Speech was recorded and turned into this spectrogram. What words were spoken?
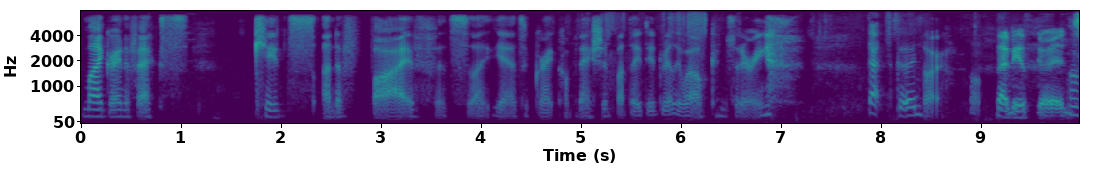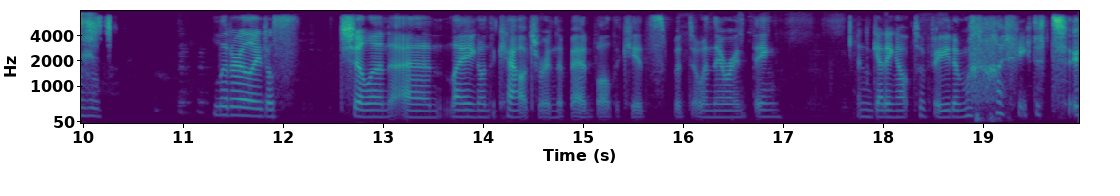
migraine effects, kids under five. It's like yeah, it's a great combination, but they did really well considering. That's good. so oh, That is good. Just literally just chilling and laying on the couch or in the bed while the kids were doing their own thing and getting up to feed them when I needed to.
